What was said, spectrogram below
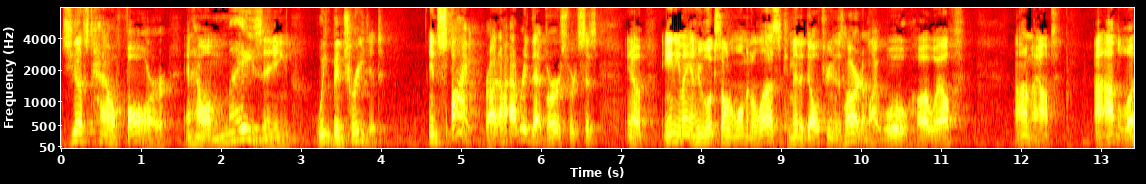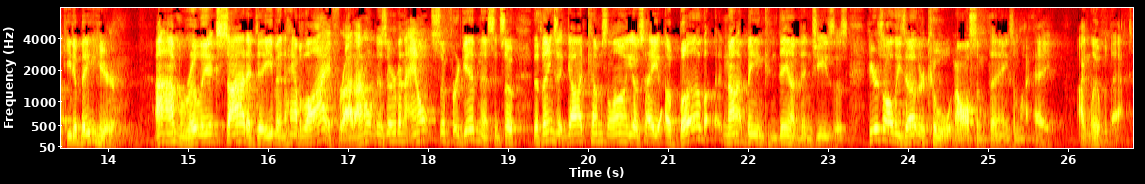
just how far and how amazing we've been treated in spite, right? I, I, read that verse where it says, you know, any man who looks on a woman to lust commit adultery in his heart. I'm like, whoa, oh, well, I'm out. I, I'm lucky to be here. I'm really excited to even have life, right? I don't deserve an ounce of forgiveness. And so the things that God comes along, He goes, hey, above not being condemned in Jesus, here's all these other cool and awesome things. I'm like, hey, I can live with that.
